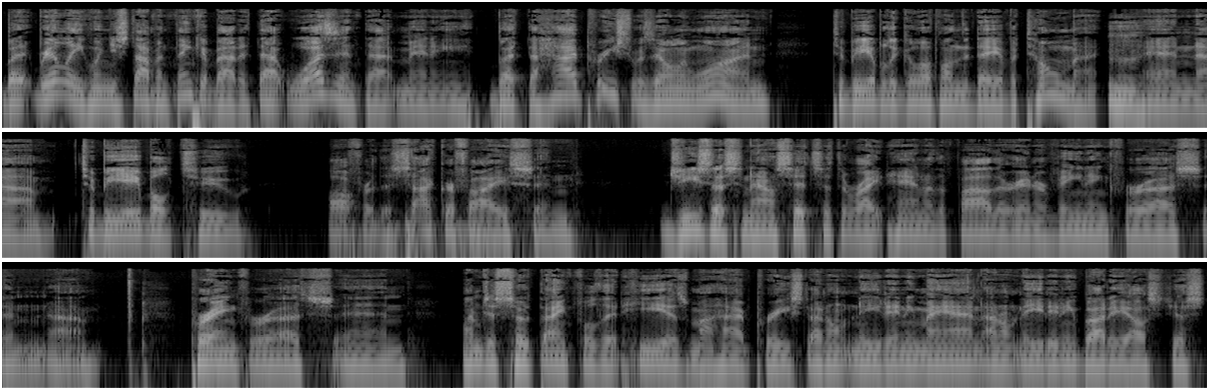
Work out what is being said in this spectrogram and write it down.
but really, when you stop and think about it, that wasn't that many. But the high priest was the only one to be able to go up on the Day of Atonement and um, to be able to offer the sacrifice. And Jesus now sits at the right hand of the Father, intervening for us and um, praying for us. And I'm just so thankful that He is my high priest. I don't need any man. I don't need anybody else. Just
